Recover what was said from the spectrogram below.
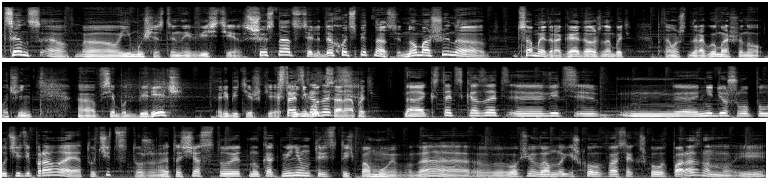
ценз э, э, имущественный ввести с 16 лет, да хоть с 15, но машина самая дорогая должна быть, потому что дорогую машину очень все будут беречь, ребятишки, Кстати и не будут сказать, царапать. А, кстати сказать, ведь недешево получить и права, и отучиться тоже. Это сейчас стоит, ну, как минимум 30 тысяч, по-моему, да. В общем, во многих школах, во всех школах по-разному, и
